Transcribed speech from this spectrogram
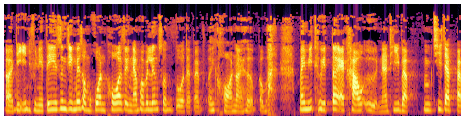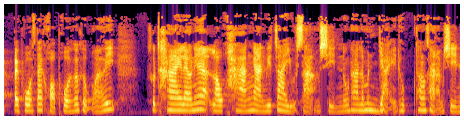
เอ่อดี Infinity ซึ่งจริงไม่สมควรโพสอย่างนะเพราะเป็นเรื่องส่วนตัวแต่แบบเอ้ยขอหน่อยเถอะแบบว่าไม่มี Twitter Account อื่นนะที่แบบที่จะแบบไปโพสได้ขอโพสก็คือว่าเฮ้ยสุดท้ายแล้วเนี่ยเราค้างงานวิจัยอยู่ 3 ชิ้นทุกท่านแล้วมันใหญ่ทุกทั้ง 3 ชิ้น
